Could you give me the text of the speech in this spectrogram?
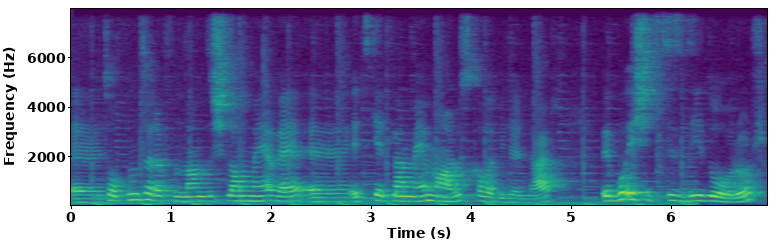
e, toplum tarafından dışlanmaya ve e, etiketlenmeye maruz kalabilirler. Ve bu eşitsizliği doğurur.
